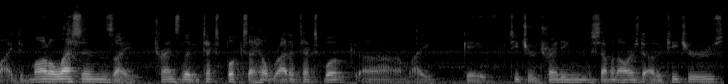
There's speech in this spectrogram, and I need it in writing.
I did model lessons. I translated textbooks. I helped write a textbook. Um, I gave teacher training seminars to other teachers.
